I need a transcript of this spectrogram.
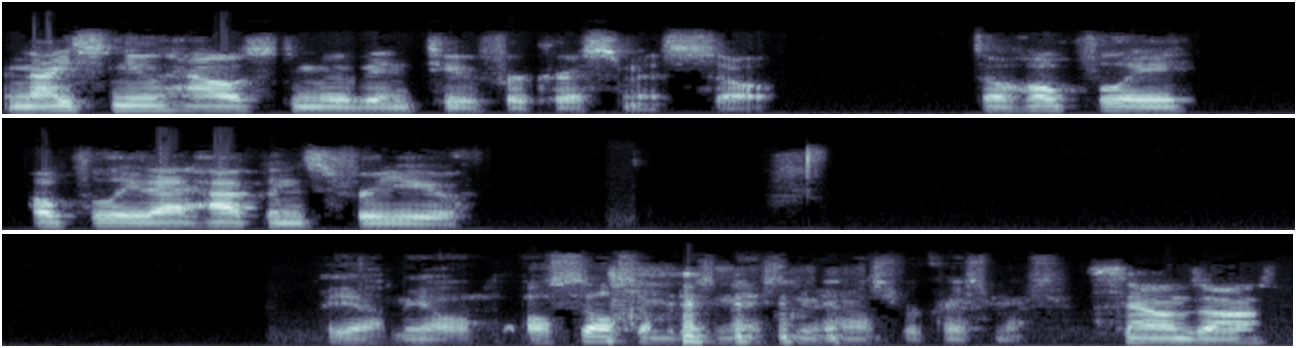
a nice new house to move into for Christmas. So, so hopefully, hopefully that happens for you. Yeah, I mean, I'll, I'll sell somebody's nice new house for Christmas. Sounds awesome.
